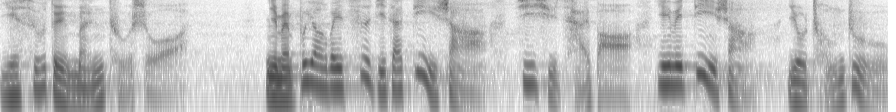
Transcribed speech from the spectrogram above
耶稣对门徒说：“你们不要为自己在地上积蓄财宝，因为地上有虫蛀，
